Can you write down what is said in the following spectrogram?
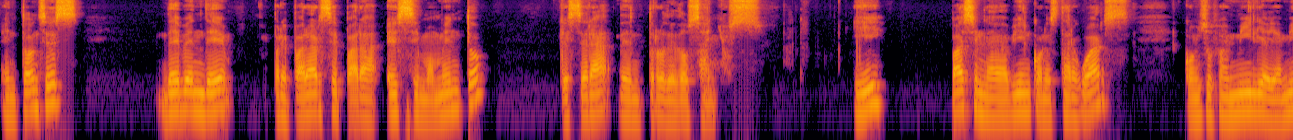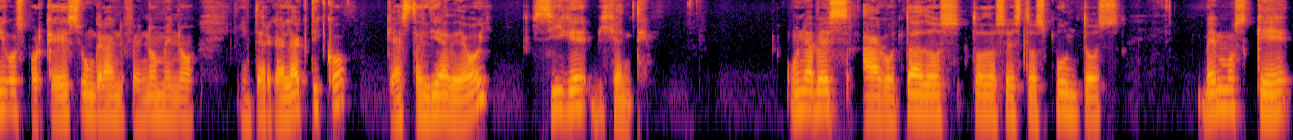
Entonces, deben de prepararse para ese momento que será dentro de dos años. Y pásenla bien con Star Wars, con su familia y amigos, porque es un gran fenómeno intergaláctico que hasta el día de hoy sigue vigente. Una vez agotados todos estos puntos, vemos que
